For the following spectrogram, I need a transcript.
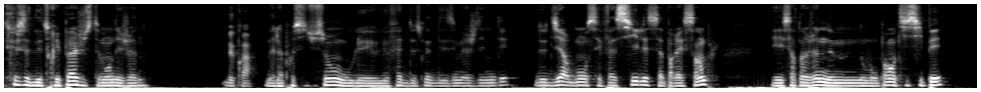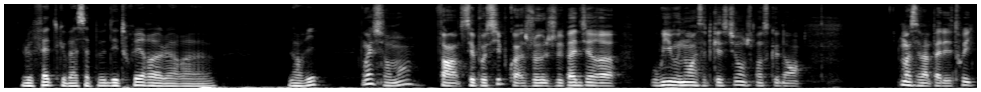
Est-ce que ça détruit pas justement des jeunes? De quoi? De la prostitution ou les- le fait de se mettre des images dénudées? De dire, bon, c'est facile, ça paraît simple, et certains jeunes ne, ne vont pas anticiper le fait que bah, ça peut détruire leur, leur vie? Ouais, sûrement. Enfin, c'est possible, quoi. Je, je vais pas dire euh, oui ou non à cette question. Je pense que dans. Moi, ça m'a pas détruit.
